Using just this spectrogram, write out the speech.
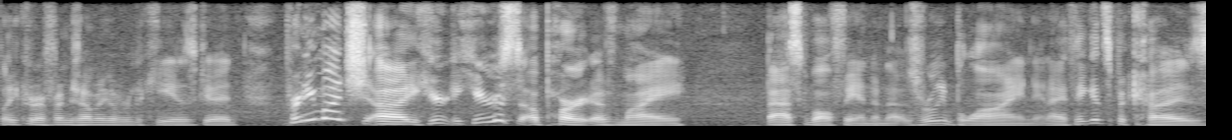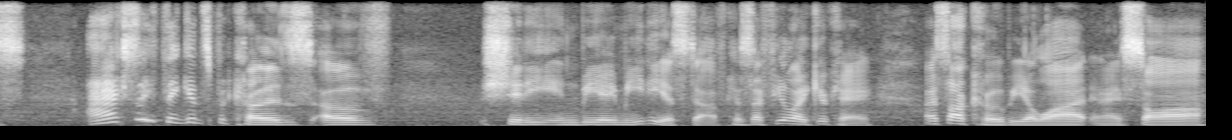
Blake Griffin jumping over the key is good. Pretty much, uh, here here's a part of my basketball fandom that was really blind, and I think it's because I actually think it's because of shitty NBA media stuff. Because I feel like okay, I saw Kobe a lot, and I saw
